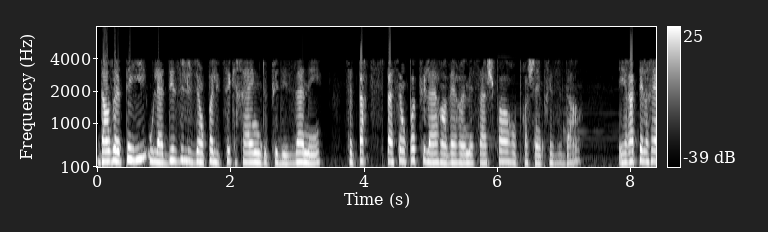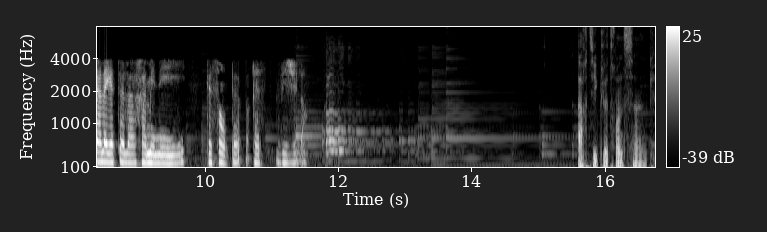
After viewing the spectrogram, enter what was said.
Dans un pays où la désillusion politique règne depuis des années, cette participation populaire enverrait un message fort au prochain président et rappellerait à l'ayatollah Khamenei que son peuple reste vigilant. Article 35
